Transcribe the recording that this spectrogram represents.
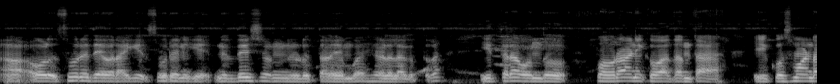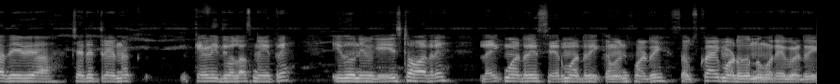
ಅವಳು ಸೂರ್ಯದೇವರಾಗಿ ಸೂರ್ಯನಿಗೆ ನಿರ್ದೇಶನ ನೀಡುತ್ತಾಳೆ ಎಂಬ ಹೇಳಲಾಗುತ್ತದೆ. ಈ ಥರ ಒಂದು ಪೌರಾಣಿಕವಾದಂಥ ಈ ಕುಸ್ಮಾಂಡ ದೇವಿಯ ಚರಿತ್ರೆಯನ್ನು ಕೇಳಿದೀವಲ್ಲ ಸ್ನೇಹಿತರೆ? ಇದು ನಿಮಗೆ ಇಷ್ಟವಾದರೆ ಲೈಕ್ ಮಾಡಿರಿ, ಶೇರ್ ಮಾಡಿರಿ, ಕಮೆಂಟ್ ಮಾಡಿರಿ, ಸಬ್ಸ್ಕ್ರೈಬ್ ಮಾಡೋದನ್ನು ಮರೆಯಬೇಡ್ರಿ.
